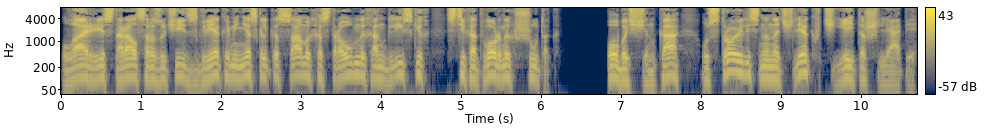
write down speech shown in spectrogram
Ларри старался разучить с греками несколько самых остроумных английских стихотворных шуток. Оба щенка устроились на ночлег в чьей-то шляпе.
